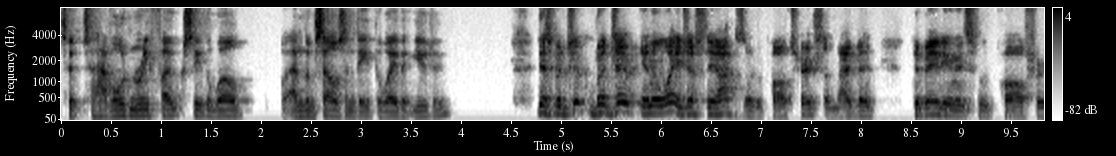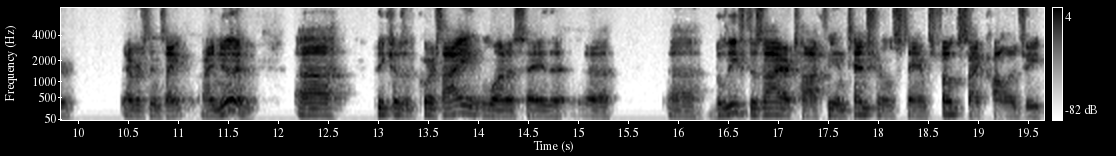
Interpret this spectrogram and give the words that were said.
to, to have ordinary folk see the world and themselves indeed the way that you do? Yes, but but in a way, just the opposite of Paul Churchland. I've been debating this with Paul for ever since I, I knew him, uh, because of course I want to say that uh, uh, belief, desire, talk, the intentional stance, folk psychology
